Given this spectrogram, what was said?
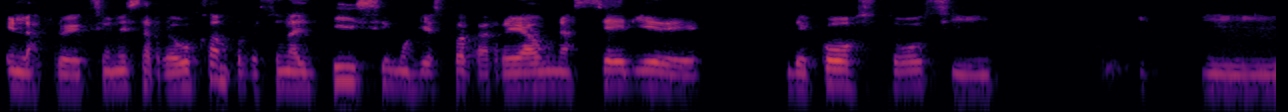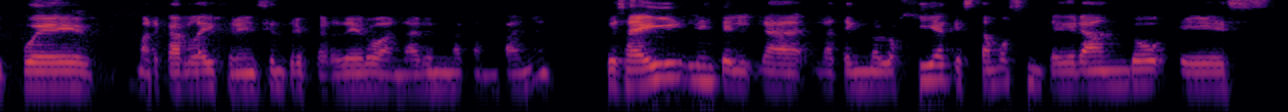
en las proyecciones se reduzcan porque son altísimos y esto acarrea una serie de, de costos y, y puede marcar la diferencia entre perder o ganar en una campaña. Pues ahí la, tecnología que estamos integrando es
